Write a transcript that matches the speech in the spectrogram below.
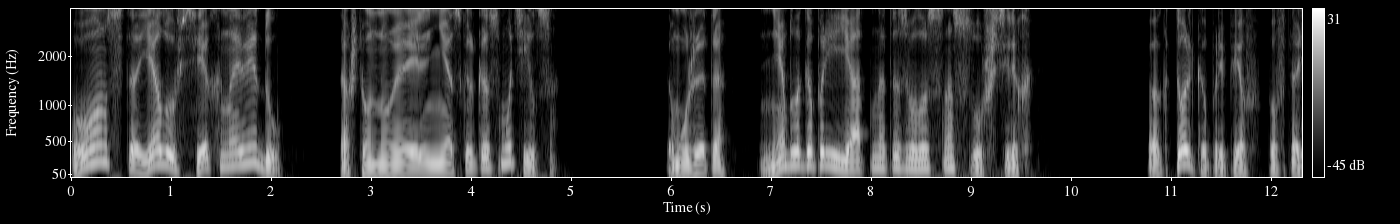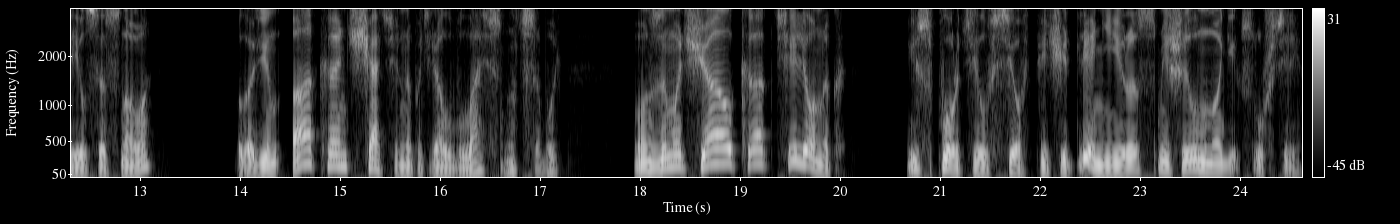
Он стоял у всех на виду так что Нуэль несколько смутился. К тому же это неблагоприятно отозвалось на слушателях. Как только припев повторился снова, паладин окончательно потерял власть над собой. Он замычал, как теленок, испортил все впечатление и рассмешил многих слушателей.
